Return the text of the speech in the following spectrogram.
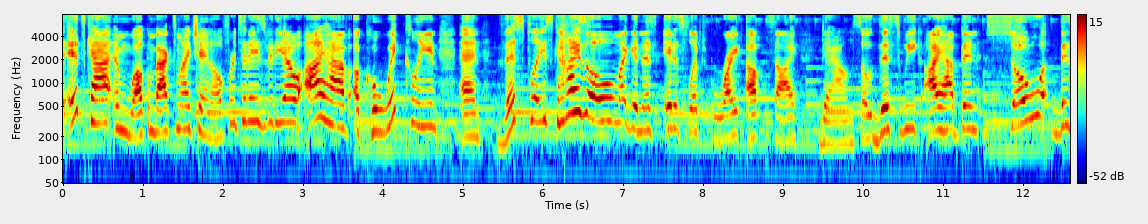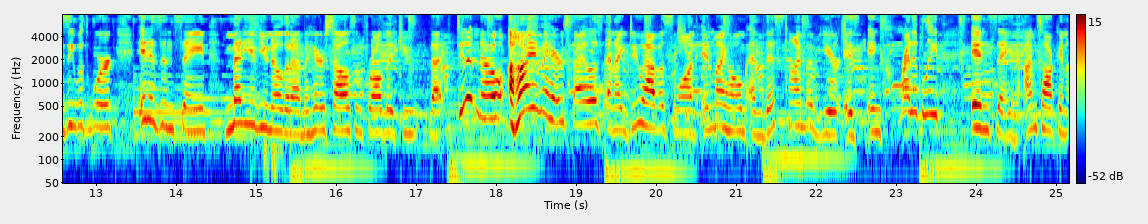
it's Kat and welcome back to my channel. For today's video, I have a quick clean and this place, guys, oh my goodness, it is flipped right upside down. So this week I have been so busy with work. It is insane. Many of you know that I'm a hairstylist and for all that you that didn't know, I am a hairstylist and I do have a salon in my home and this time of year is incredibly insane. I'm talking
